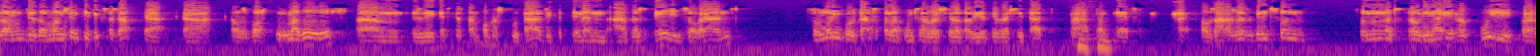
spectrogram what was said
del, des del món científic se sap que, que, que els boscos madurs, um, és a dir, aquests que estan poc explotats i que tenen arbres vells o grans, són molt importants per la conservació de la biodiversitat, uh -huh. perquè els arbres vells són, són un extraordinari refugi per,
